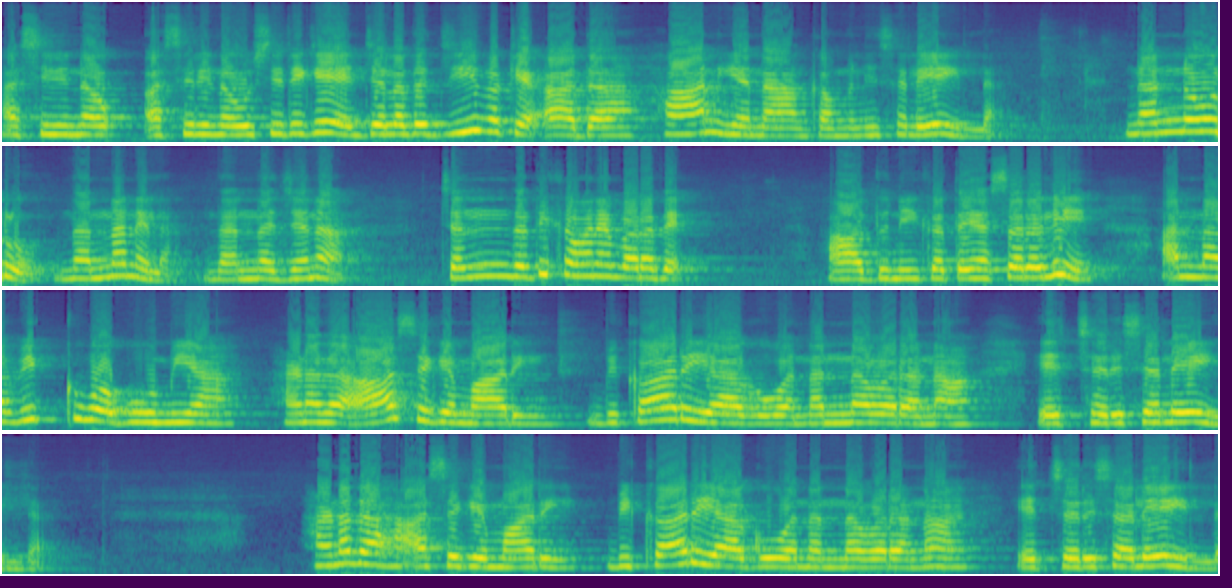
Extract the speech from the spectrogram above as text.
ಹಸಿರಿನ ಹಸಿರಿನ ಉಸಿರಿಗೆ ಜಲದ ಜೀವಕ್ಕೆ ಆದ ಹಾನಿಯನ್ನು ಗಮನಿಸಲೇ ಇಲ್ಲ. ನನ್ನೂರು, ನನ್ನ ನೆಲ, ನನ್ನ ಜನ ಚಂದದಿ ಕವನೆ ಬರದೆ ಆಧುನಿಕತೆಯ ಹೆಸರಲ್ಲಿ ಅನ್ನ ವಿಕ್ಕುವ ಭೂಮಿಯ ಹಣದ ಆಸೆಗೆ ಮಾರಿ ಬಿಕಾರಿಯಾಗುವ ನನ್ನವರನ್ನ ಎಚ್ಚರಿಸಲೇ ಇಲ್ಲ. ಹಣದ ಆಸೆಗೆ ಮಾರಿ ಬಿಕಾರಿಯಾಗುವ ನನ್ನವರನ್ನ ಎಚ್ಚರಿಸಲೇ ಇಲ್ಲ.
